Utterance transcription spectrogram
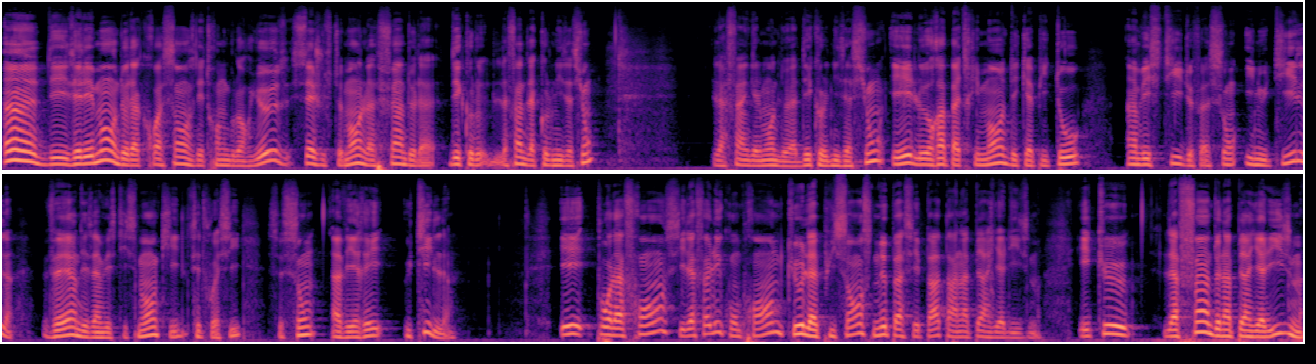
Un des éléments de la croissance des Trente Glorieuses, c'est justement la fin, de la fin de la colonisation, la fin également de la décolonisation et le rapatriement des capitaux investis de façon inutile vers des investissements qui, cette fois-ci, se sont avérés utiles. Et pour la France, il a fallu comprendre que la puissance ne passait pas par l'impérialisme et que la fin de l'impérialisme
